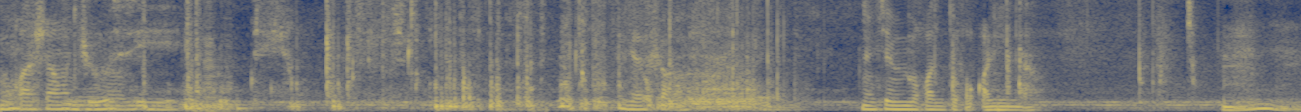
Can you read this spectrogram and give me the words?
Mukha siyang juicy. Yan siya. Yan siya mukhang tuko kanina. Mm.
